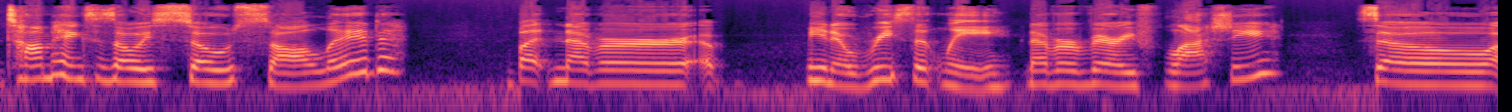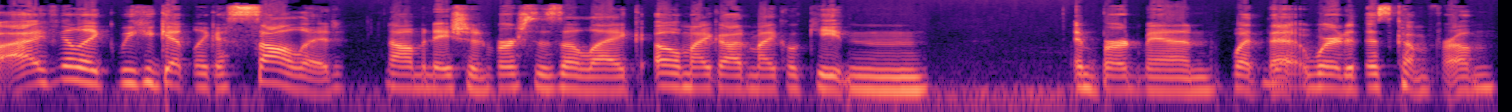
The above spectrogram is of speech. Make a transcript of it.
Tom Hanks is always so solid, but never, uh, you know, recently never very flashy. So I feel like we could get like a solid nomination versus a like, oh my god, Michael Keaton and Birdman. What? Yeah. Where did this come from?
